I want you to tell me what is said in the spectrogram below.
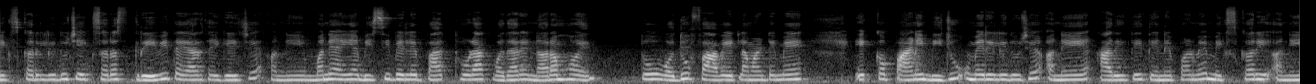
મિક્સ કરી લીધું છે. એક સરસ ગ્રેવી તૈયાર થઈ ગઈ છે અને મને અહીંયા બીસી બેલે ભાત થોડાક વધારે નરમ હોય તો વધુ ફાવે એટલા માટે મેં એક કપ પાણી બીજું ઉમેરી લીધું છે અને આ રીતે તેને પણ મેં મિક્સ કરી અને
